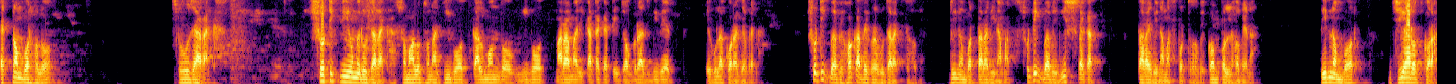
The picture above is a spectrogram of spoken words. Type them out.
এক নম্বর হলো রোজা রাখা। সঠিক নিয়মে রোজা রাখা, সমালোচনা, গিবত গালমন্দ গিবত, মারামারি, কাটাকাটি জগরাজ বিভেদ, এগুলা করা যাবে না। সঠিকভাবে হক আদায় করে রোজা রাখতে হবে। দুই নম্বর, তারাবি নামাজ। সঠিকভাবে বিশ রাকাত তারাবি নামাজ পড়তে হবে, কম পড়লে হবে না। তিন নম্বর, জিয়ারত করা।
